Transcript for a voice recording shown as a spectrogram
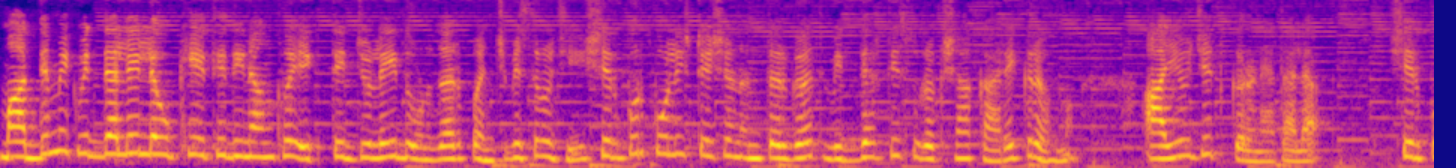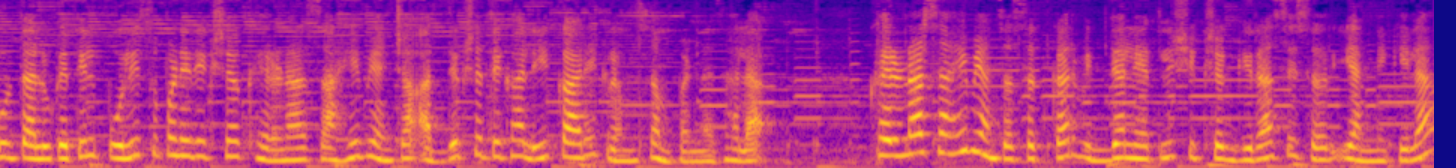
माध्यमिक विद्यालय लौकी येथे दिनांक एकतीस जुलै दोन हजार पंचवीस रोजी शिरपूर पोलीस स्टेशन अंतर्गत विद्यार्थी सुरक्षा कार्यक्रम आयोजित करण्यात आला. शिरपूर तालुक्यातील पोलीस उपनिरीक्षक खैरनार साहेब यांच्या अध्यक्षतेखाली कार्यक्रम संपन्न झाला. खैरनार साहेब यांचा सत्कार विद्यालयातले शिक्षक गिरासे सर यांनी केला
